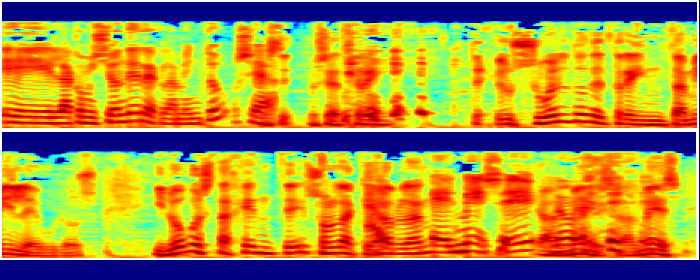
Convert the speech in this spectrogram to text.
eh, la comisión de reglamento. O sea, Este- o sea, un sueldo de 30.000 euros. Y luego esta gente son la que hablan... el mes, ¿eh? Al No. mes, al mes.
